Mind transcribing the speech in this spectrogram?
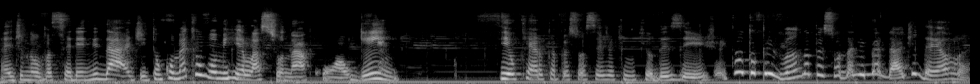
né? De novo, a serenidade. Então, como é que eu vou me relacionar com alguém se eu quero que a pessoa seja aquilo que eu desejo? Então, eu tô privando a pessoa da liberdade dela.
